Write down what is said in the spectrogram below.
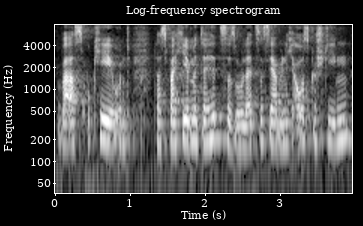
war es okay und das war hier mit der Hitze so. Letztes Jahr bin ich ausgestiegen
